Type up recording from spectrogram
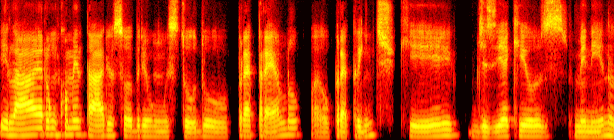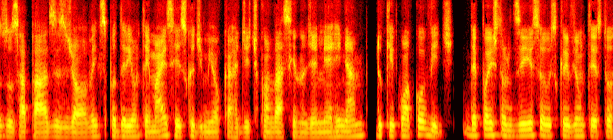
e lá era um comentário sobre um estudo pré-prelo, o pré-print, que dizia que os meninos, os rapazes jovens, poderiam ter mais risco de miocardite com a vacina de mRNA do que com a Covid. Depois de traduzir isso, eu escrevi um texto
